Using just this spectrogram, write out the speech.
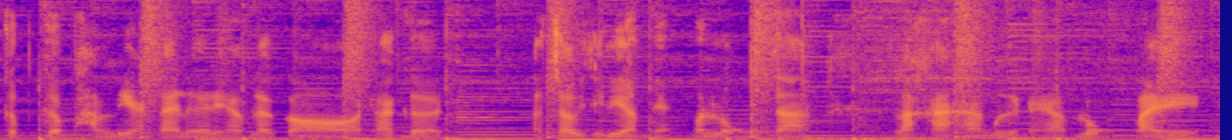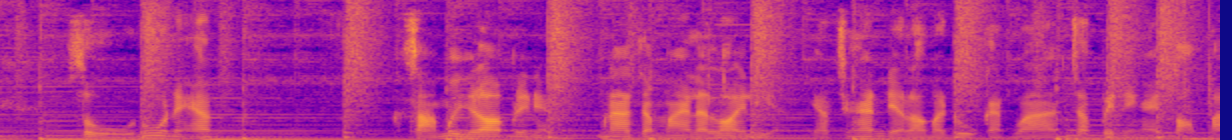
เกือบเกือบพันเหรียญได้เลยนะครับแล้วก็ถ้าเกิดเจ้าอีทีเรียมเนี่ยมันลงจาก ราคา 50,000นะครับลงไปสู่นู่นนะครับสามหมื่นรอบนึงเนี่ยน่าจะไม้ละร้อยเหรียญนะครับฉะนั้นเดี๋ยวเรามาดูกันว่าจะเป็นยังไงต่อไป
